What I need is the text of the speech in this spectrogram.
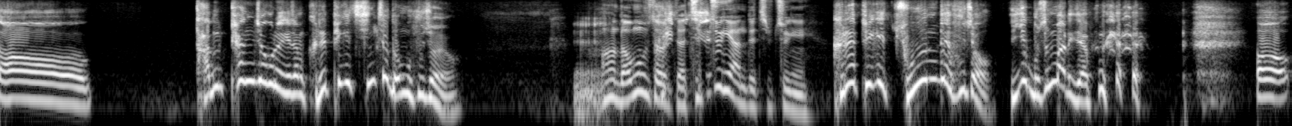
어 단편적으로 얘기하자면 그래픽이 진짜 너무 후져요. 음, 어, 너무 무서워 진짜 집중이 안 돼 집중이 그래픽이 좋은데 후져. 이게 무슨 말이냐면 어.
